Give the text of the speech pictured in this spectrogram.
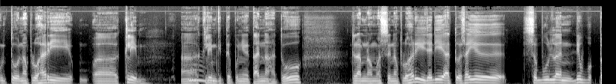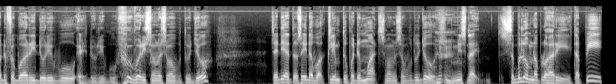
untuk 60 hari uh, claim uh, hmm. claim kita punya tanah tu dalam masa 60 hari jadi atuk saya sebulan dia pada Februari 2000 eh 2000 Februari 1957 jadi atuk saya dah buat claim tu pada Mac 1997 mm-hmm. means like sebelum 60 hari tapi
